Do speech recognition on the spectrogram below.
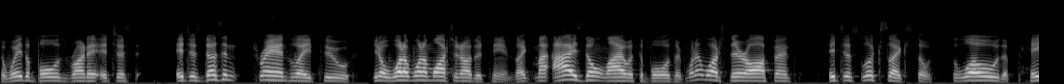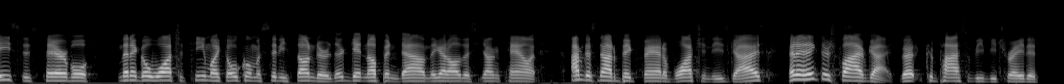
The way the Bulls run it, it just it just doesn't translate to you know what, what I'm watching other teams. Like my eyes don't lie with the Bulls. Like when I watch their offense, it just looks like so slow. The pace is terrible. And then I go watch a team like the Oklahoma City Thunder. They're getting up and down. They got all this young talent. I'm just not a big fan of watching these guys. And I think there's five guys that could possibly be traded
